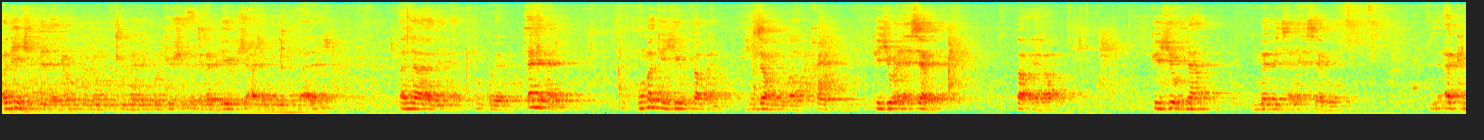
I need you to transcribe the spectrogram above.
غادي نجدد عليهم نقول لهم مثل ما قلتوا شي تغديروا شي حاجة في مدينة العراج أنا غادي نقول لهم ثاني حاجة. هما كيجيو طبعا جزاهم الله خير. كيجيو على حساب الطائره كيجيو هنا المبيت على حسابه. الأكل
